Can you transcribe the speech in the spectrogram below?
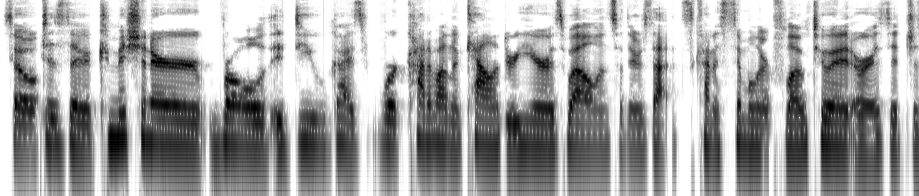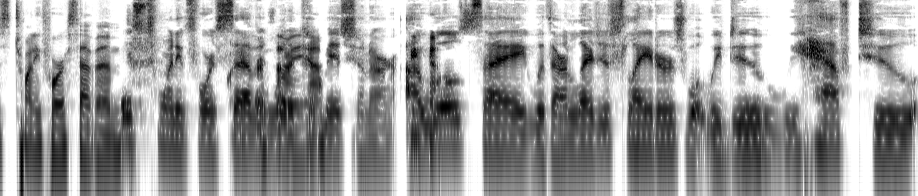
So, does the commissioner role? Eh, do you guys work kind of on a calendar year as well? And so there's that kind of similar flow to it, or is it just twenty four seven? It's twenty four seven with a commissioner. I will say with our legislators, what we do, we have to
